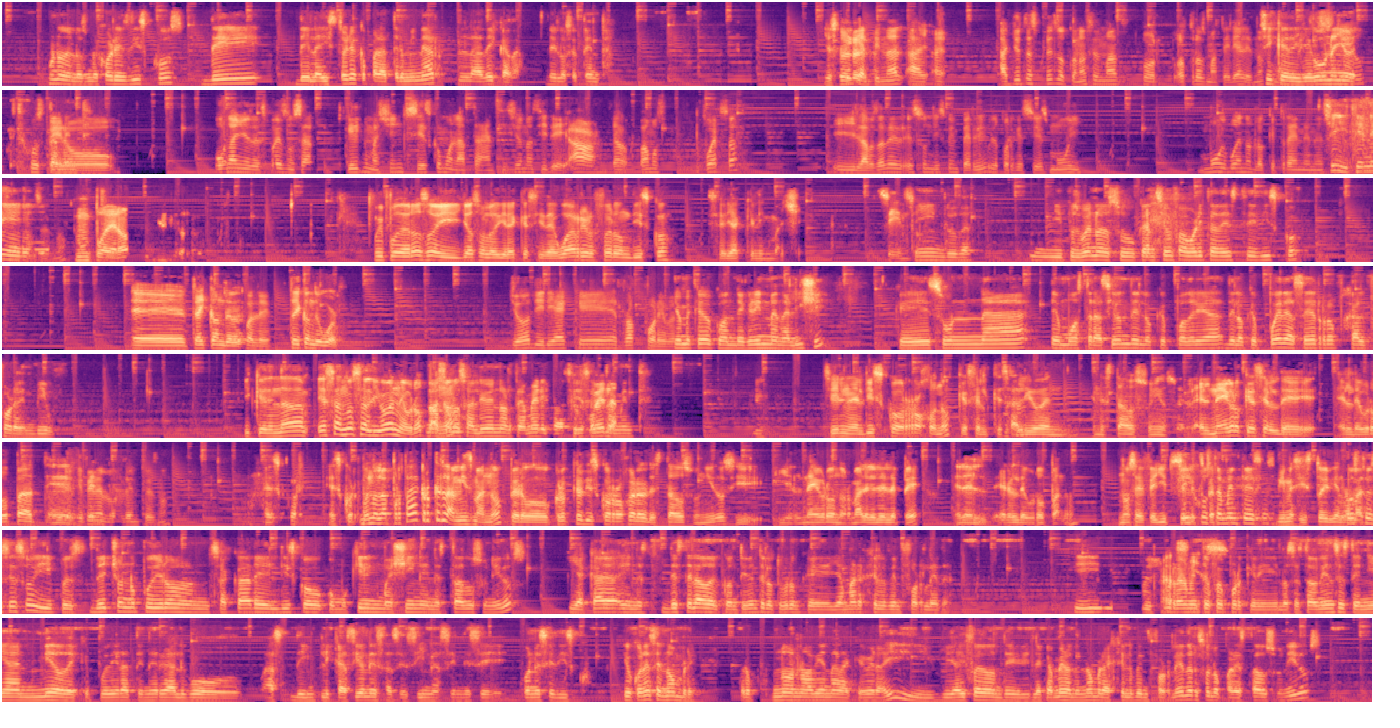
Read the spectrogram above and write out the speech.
uno de los mejores discos de, de la historia que para terminar la década de los 70. Yo Sí, soy que al final a, a, a Judas Priest lo conocen más por otros materiales, ¿no? Sí, Como que llegó un año después, justamente. pero un año después, o sea, Killing Machine sí es como la transición así de, ah, ya, vamos, fuerza. Y la verdad es, es un disco imperdible porque sí es muy, muy bueno lo que traen en ese Sí, tiene- entonces, ¿no? muy poderoso. Muy poderoso y yo solo diré que si The Warriors fuera un disco, sería Killing Machine. Sin duda. Sin duda. Y pues bueno, su canción favorita de este disco, Eh, take, on the, ¿Cuál es? take on the World. Yo diría que Rock Forever. yo me quedo con The Green Man Alishi, que es una demostración de lo que podría, de lo que puede hacer Rob Halford en vivo. Y que de nada, esa no salió en Europa, No, ¿no? solo salió en Norteamérica, sí, fue la- exactamente. Sí, en el disco rojo, ¿no? Que es el que salió en, en Estados Unidos. El, el negro, que es el de el de Europa, eh, el que tiene los lentes, ¿no? es, cor- es cor- Bueno, la portada creo que es la misma, ¿no? Pero creo que el disco rojo era el de Estados Unidos y, y el negro normal, el LP, era el, era el de Europa, ¿no? No sé, Fellito. Sí, justamente es eso. Dime si estoy viendo Justo mal. es eso y pues de hecho no pudieron sacar el disco como Killing Machine en Estados Unidos y acá en, de este lado del continente lo tuvieron que llamar Hellbent for Leather. Y pues Así realmente es. fue porque los estadounidenses tenían miedo de que pudiera tener algo de implicaciones asesinas en ese con ese disco. Digo, con ese nombre, pero no no había nada que ver ahí y ahí fue donde le cambiaron el nombre a Hellbent for Leather solo para Estados Unidos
